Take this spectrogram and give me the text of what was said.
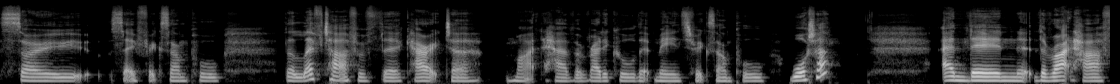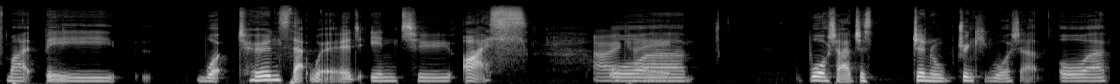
so, say, for example, the left half of the character might have a radical that means, for example, water. And then the right half might be what turns that word into ice okay. or water, just general drinking water. Or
